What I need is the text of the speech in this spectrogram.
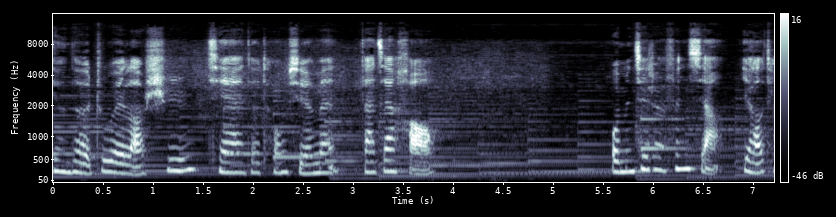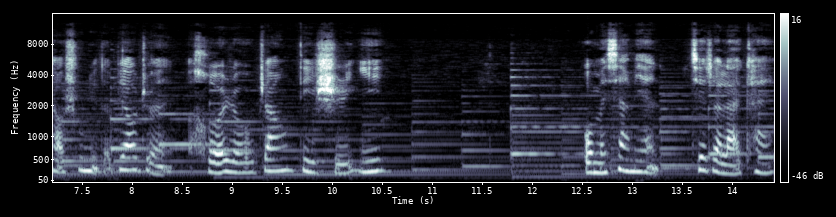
敬的诸位老师，亲爱的同学们，大家好。我们接着分享《窈窕淑女》的标准和柔章第十一。我们下面接着来看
